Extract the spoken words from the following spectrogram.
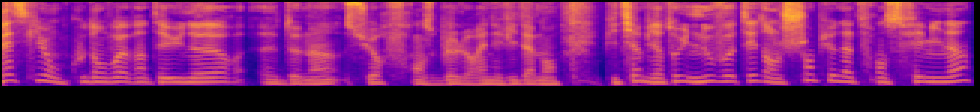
Metz-Lyon, coup d'envoi 21h demain sur France Bleu Lorraine évidemment. Puis tiens, bientôt une nouveauté dans le championnat de France féminin.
